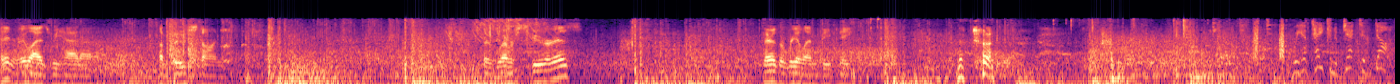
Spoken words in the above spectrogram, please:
I didn't realize we had a, a boost on. So whoever Scooter is, they're the real MVP. We have taken Objective Duff.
